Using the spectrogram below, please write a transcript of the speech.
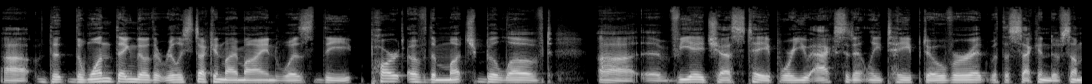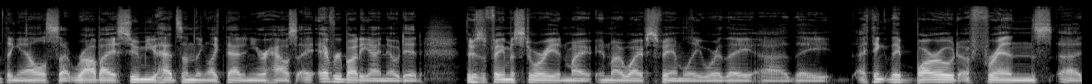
Uh, the the one thing though that really stuck in my mind was the part of the much beloved uh, VHS tape where you accidentally taped over it with a second of something else. Uh, Rob, I assume you had something like that in your house. I, everybody I know did. There's a famous story in my in my wife's family where they uh, they I think they borrowed a friend's uh,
